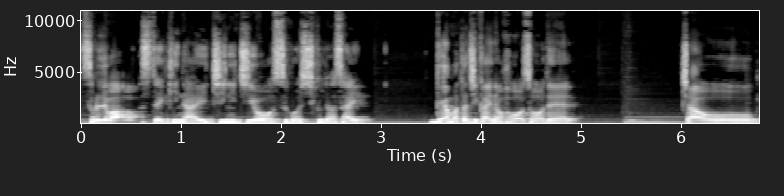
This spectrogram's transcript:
それでは素敵な一日をお過ごしください。ではまた次回の放送で。チャオ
